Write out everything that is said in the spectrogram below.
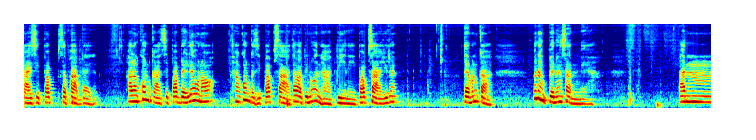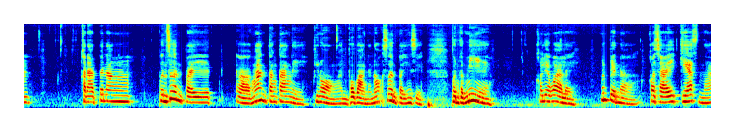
กายสิปรับสภาพได้หาลังคนก็สิปรับได้เร็วเนาะทางคนก็สิปรับสาแต่ว่าพี่นวลหาปีนี่ปรับสาอยู่ด้อแต่มันก็มันนังเป็นนังสั่นแม่อันขนาดไปนั่งเพิ่นเสื่อนไปงานต่าง ๆ นี่ พี่น้องอันพ่อบ้านนะเนาะเสื่อนไปจังซี่เพิ่นก็มีเขาเรียกว่าอะไร มันเป็นอ่า ก็ใช้แก๊สนะ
